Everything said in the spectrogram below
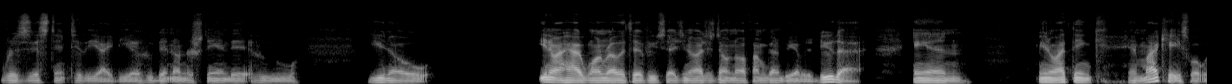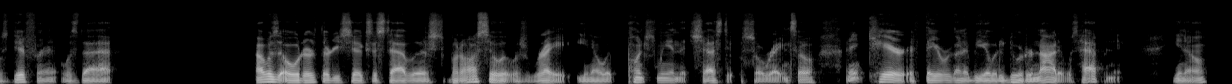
resistant to the idea who didn't understand it who you know you know i had one relative who said you know i just don't know if i'm going to be able to do that. And you know i think in my case what was different was that I was older, 36, established, but also it was right. You know, it punched me in the chest. It was so right. And so I didn't care if they were going to be able to do it or not. It was happening. You know,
